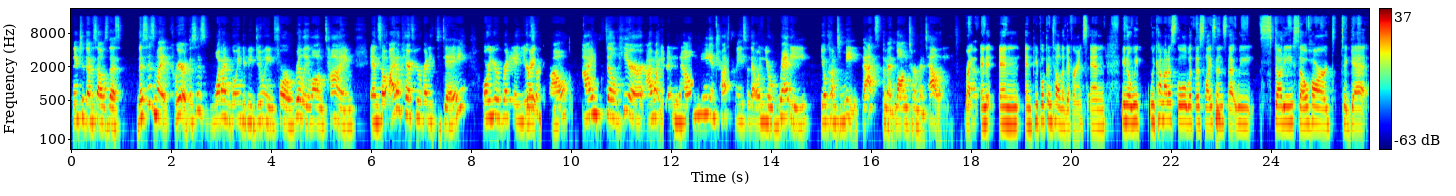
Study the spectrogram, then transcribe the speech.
think to themselves this this is my career. This is what I'm going to be doing for a really long time. And so I don't care if you're ready today or you're ready a year right. from now. I'm still here. I want you to know me and trust me so that when you're ready, you'll come to me. That's the long term mentality. Right. Yep. and it, and and people can tell the difference. And you know we we come out of school with this license that we study so hard to get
